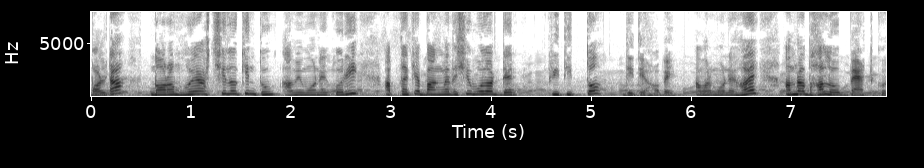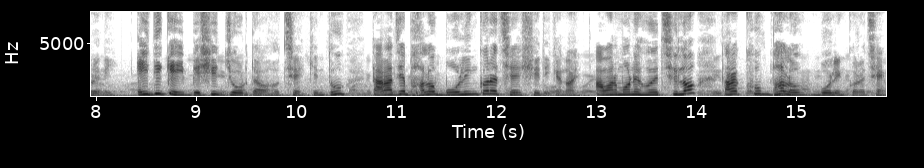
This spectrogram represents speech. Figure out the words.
বলটা নরম হয়ে আসছিল কিন্তু আমি মনে করি আপনাকে বাংলাদেশি বোলারদের কৃতিত্ব দিতে হবে। আমার মনে হয় আমরা ভালো ব্যাট করে নিই। এই দিকেই বেশি জোর দেওয়া হচ্ছে। কিন্তু তারা যে ভালো বোলিং করেছে সেদিকে নয়। আমার মনে হয়েছিল তারা খুব ভালো বোলিং করেছে।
